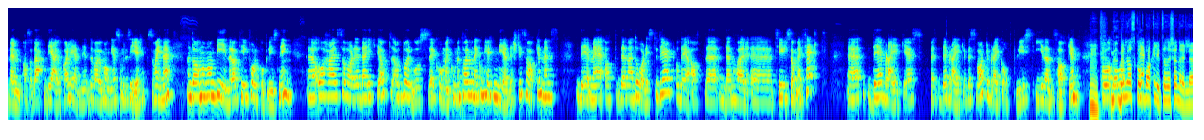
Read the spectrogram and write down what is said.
hvem altså De er jo ikke alene, det var jo mange som du sier, som var inne. Men da må man bidra til folkeopplysning. Eh, og her så var Det det er riktig at, at Borgos kom med en kommentar, men den kom helt nederst i saken. mens det med at den er dårlig studert og det at uh, den har TIL som effekt, det ble ikke det ble ikke besvart, det ble ikke opplyst i den saken. Mm. Og, men, men, la oss gå tilbake litt til det generelle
